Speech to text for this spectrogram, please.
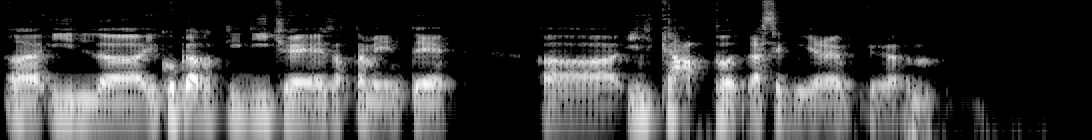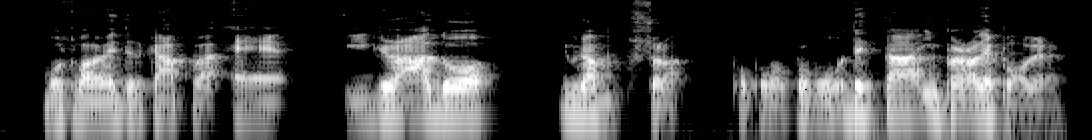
uh, il, il, copiato ti dice esattamente uh, il cap da seguire. Um, molto banalmente il cap è il grado di una bussola, proprio, proprio detta in parole povere.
